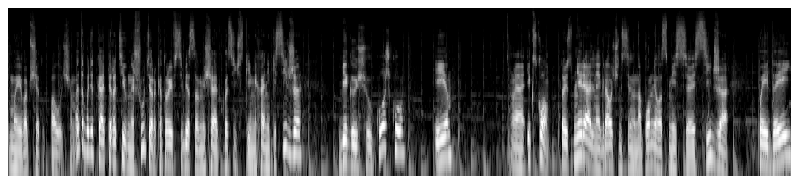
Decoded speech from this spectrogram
мы вообще тут получим? Это будет кооперативный шутер, который в себе совмещает классические механики Сиджа, бегающую кошку и э, XCOM. То есть мне реально игра очень сильно напомнила смесь Сиджа, Payday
